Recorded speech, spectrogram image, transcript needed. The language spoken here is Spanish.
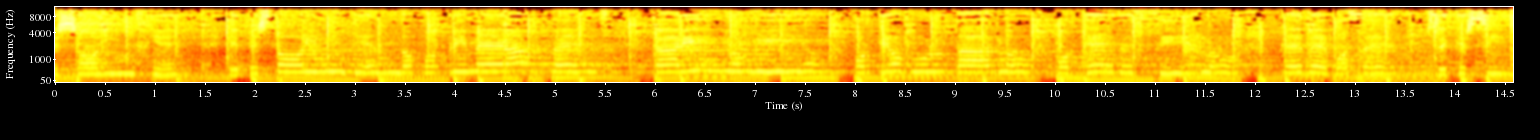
Te soy infiel, que te estoy mintiendo por primera vez. Cariño mío, ¿por qué ocultarlo? ¿Por qué decirlo? ¿Qué debo hacer? Sé que si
